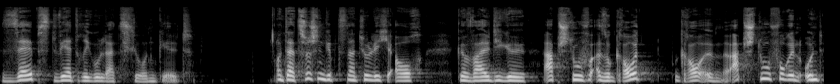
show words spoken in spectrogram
Selbstwertregulation gilt. Und dazwischen gibt es natürlich auch gewaltige Abstufe, also Grau, Grau, äh, Abstufungen und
